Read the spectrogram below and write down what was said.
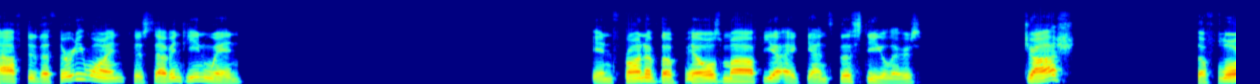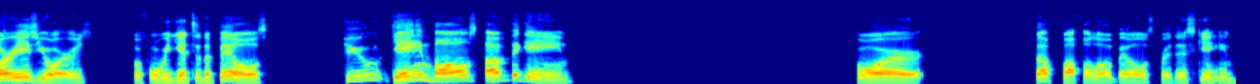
After the 31 to 17 win in front of the Bills Mafia against the Steelers. Josh, the floor is yours before we get to the Bills. Two game balls of the game for the Buffalo Bills for this game.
